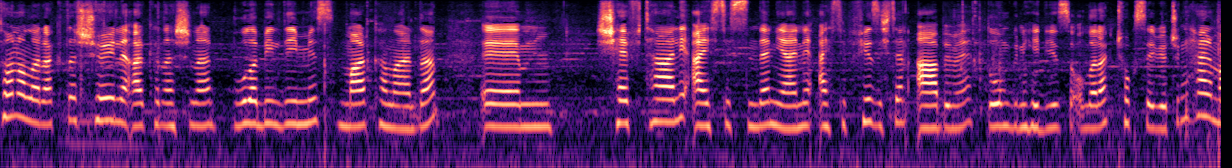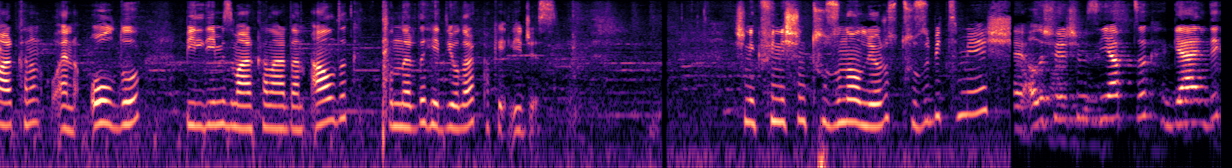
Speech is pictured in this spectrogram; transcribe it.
Son olarak da şöyle arkadaşlar bulabildiğimiz markalardan eee, şeftali Ice'sinden yani Ice Fuse'den abime doğum günü hediyesi olarak çok seviyor. Çünkü her markanın yani olduğu bildiğimiz markalardan aldık. Bunları da hediye olarak paketleyeceğiz. Şimdi finish'in tuzunu alıyoruz. Tuzu bitmiş. E, alışverişimizi yaptık. Geldik.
